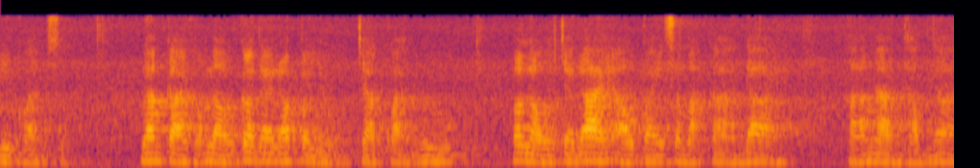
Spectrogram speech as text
มีความสุข ร่างกายของเราก็ได้รับประโยชน์จากความรู้เพราะเราจะได้เอาไปสมัครงานได้ หางานทำได้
